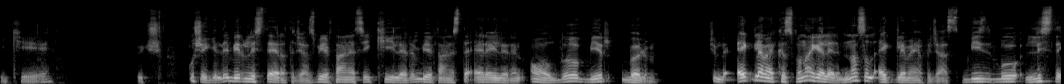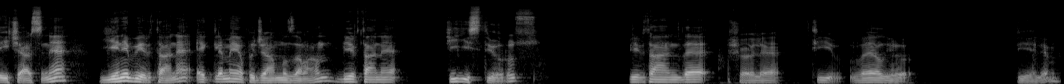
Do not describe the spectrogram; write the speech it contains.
2, 3. Bu şekilde bir liste yaratacağız. Bir tanesi key'lerin, bir tanesi de array'lerin olduğu bir bölüm. Şimdi ekleme kısmına gelelim. Nasıl ekleme yapacağız? Biz bu liste içerisine yeni bir tane ekleme yapacağımız zaman bir tane key istiyoruz. Bir tane de şöyle t value diyelim.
